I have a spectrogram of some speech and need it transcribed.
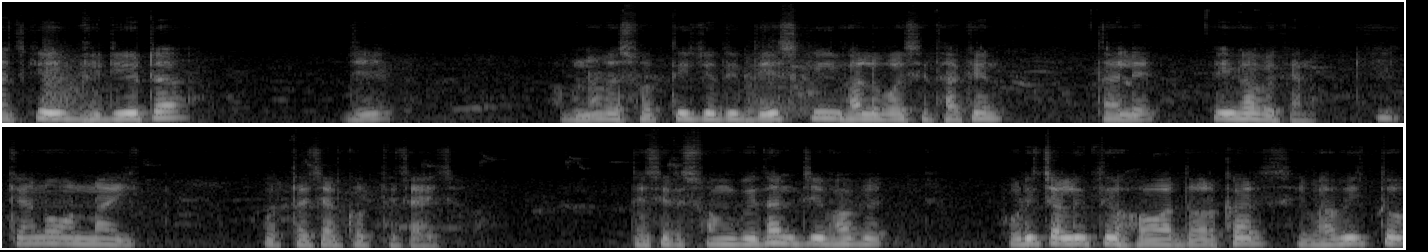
আজকে এই ভিডিওটা যে আপনারা সত্যি যদি দেশকেই ভালোবাসে থাকেন, তাহলে এইভাবে কেন? কি কেন অন্যায় অত্যাচার করতে চাইছে। দেশের সংবিধান যেভাবে পরিচালিত হওয়া দরকার, সেভাবেই তো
